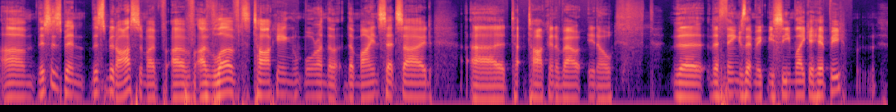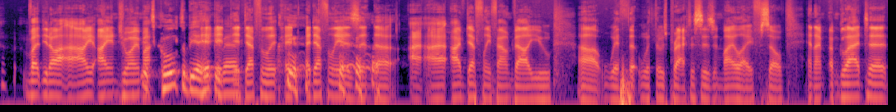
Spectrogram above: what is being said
Um, this has been this has been awesome. I've I've I've loved talking more on the the mindset side, uh, t- talking about you know the the things that make me seem like a hippie. But you know, I I enjoy my. it's cool to be a hippie it, man? it definitely it, it definitely is, and uh, I, I I've definitely found value uh, with with those practices in my life. So, and I'm I'm glad to,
